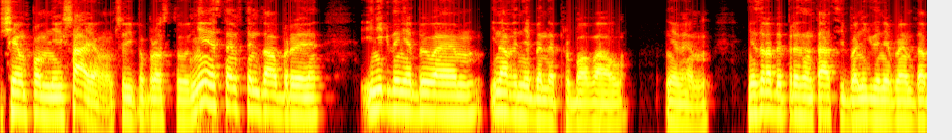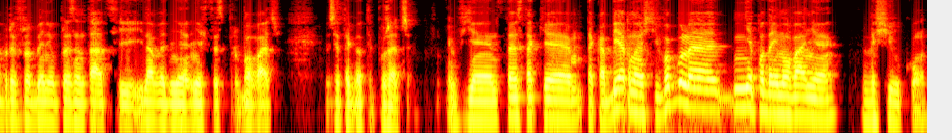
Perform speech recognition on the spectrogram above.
się pomniejszają, czyli po prostu nie jestem w tym dobry i nigdy nie byłem i nawet nie będę próbował, nie wiem, nie zrobię prezentacji, bo nigdy nie byłem dobry w robieniu prezentacji i nawet nie, nie chcę spróbować, czy tego typu rzeczy. Więc to jest takie, taka bierność i w ogóle nie podejmowanie wysiłku,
